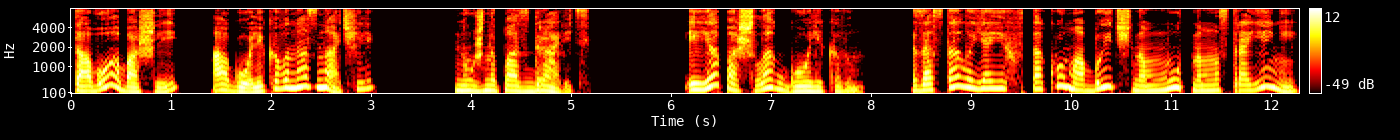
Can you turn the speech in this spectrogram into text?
Того обошли, а Голикова назначили. Нужно поздравить. И я пошла к Голиковым. Застала я их в таком обычном мутном настроении,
